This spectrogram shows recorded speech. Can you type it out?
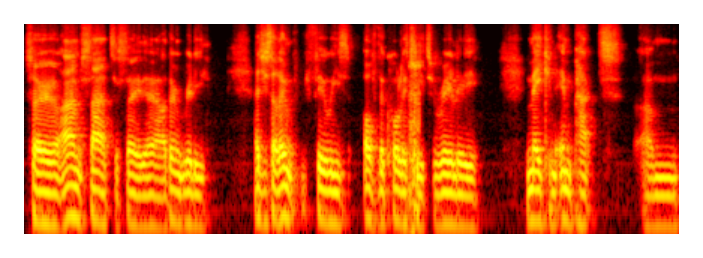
So I'm sad to say, yeah, I don't really, I just I don't feel he's of the quality to really make an impact um,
